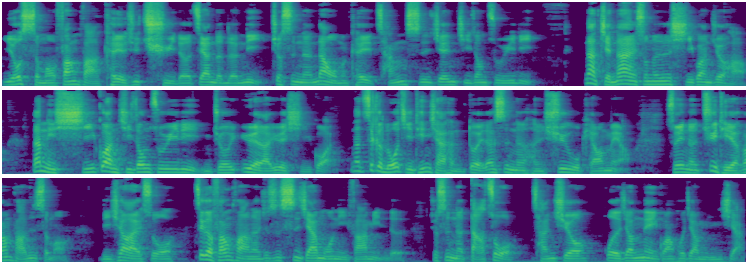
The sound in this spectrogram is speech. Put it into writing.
有什么方法可以去取得这样的能力？就是呢，让我们可以长时间集中注意力。那简单来说呢，就是习惯就好。当你习惯集中注意力，你就越来越习惯。那这个逻辑听起来很对，但是呢，很虚无缥缈。所以呢，具体的方法是什么？李笑来说，这个方法呢，就是释迦牟尼发明的，就是呢，打坐、禅修，或者叫内观，或叫冥想，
